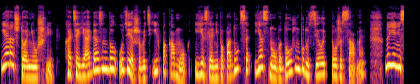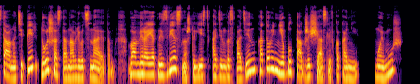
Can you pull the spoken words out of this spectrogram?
я рад, что они ушли, хотя я обязан был удерживать их пока мог, и если они попадутся, я снова должен буду сделать то же самое. Но я не стану теперь дольше останавливаться на этом. Вам, вероятно, известно, что есть один господин, который не был так же счастлив, как они. Мой муж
